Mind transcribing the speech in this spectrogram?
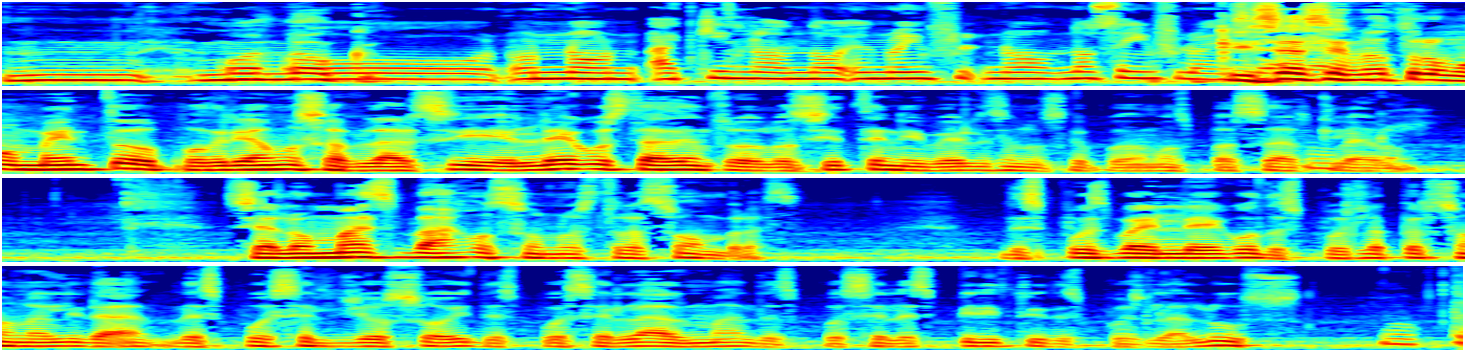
Mm, O no, o- o no, aquí no, no, no, no, no se influencia. quizás en otro momento podríamos hablar, sí, el ego está dentro de los siete niveles en los que podemos pasar, claro. O sea, lo más bajo son nuestras sombras. Después va el ego, después la personalidad, después el yo soy, después el alma, después el espíritu y después la luz. Ok.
